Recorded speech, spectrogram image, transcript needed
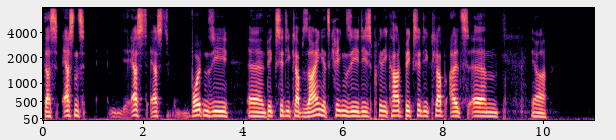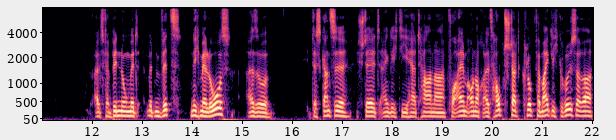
das erstens, erst, erst wollten sie äh, Big City Club sein, jetzt kriegen sie dieses Prädikat Big City Club als, ähm, ja, als Verbindung mit, mit einem Witz nicht mehr los. Also das Ganze stellt eigentlich die Hertaner vor allem auch noch als Hauptstadtclub vermeintlich größerer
